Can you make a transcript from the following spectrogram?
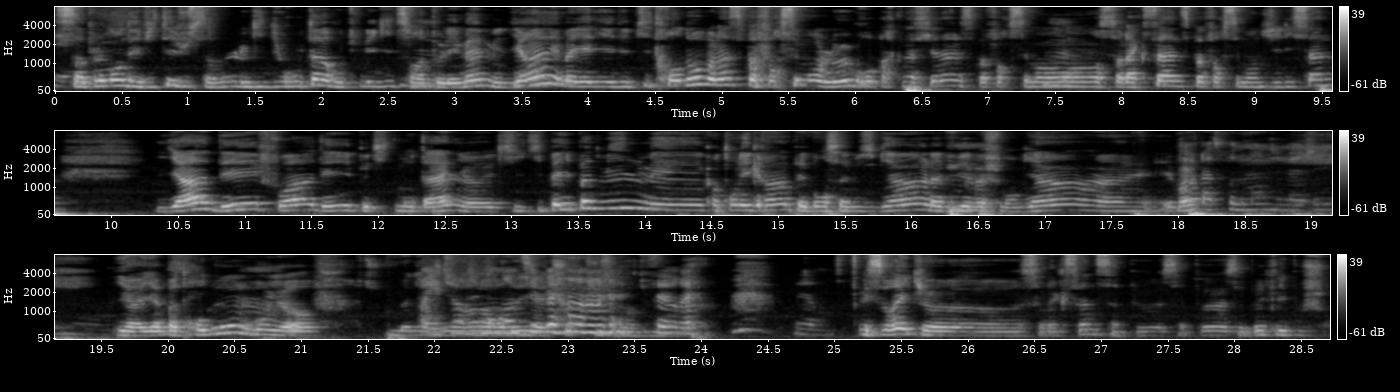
Simplement d'éviter juste un- le guide du routard où tous les guides sont un Mm. peu les mêmes et de dire, ouais, bah, il y, a- il y a des petites randos, voilà, c'est pas forcément le gros parc national, c'est pas forcément Mm. Solaksan, c'est pas forcément Jilisan. Il y a des fois des petites montagnes euh, qui, qui payent pas de mine, mais quand on les grimpe, et bon, on s'amuse bien, la vue est Mm. vachement bien, euh, et Il y a voilà. pas trop de monde, j'imagine. Il y a, il y a pas trop de monde, bon, il y a, Ouais, il y a toujours du monde un il y petit peu, c'est vrai. Mais c'est vrai que euh, sur l'Axan, ça peut, ça peut, ça peut être les bouchons.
